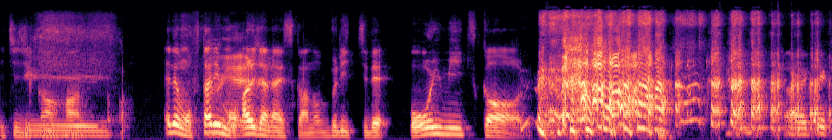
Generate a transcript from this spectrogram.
1時間半とか。えでも2人もあるじゃないですか、あのブリッジで。ボーイミーツカール。あれ結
